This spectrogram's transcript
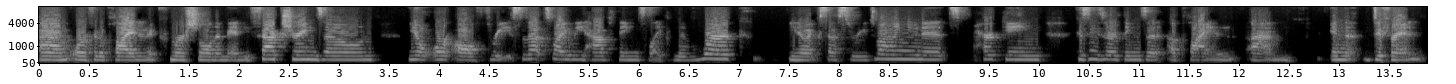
um, or if it applied in a commercial and a manufacturing zone, you know, or all three. So that's why we have things like live work, you know, accessory dwelling units, parking, because these are things that apply in um, in different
